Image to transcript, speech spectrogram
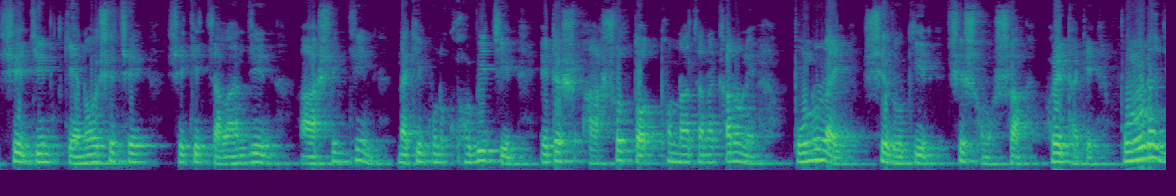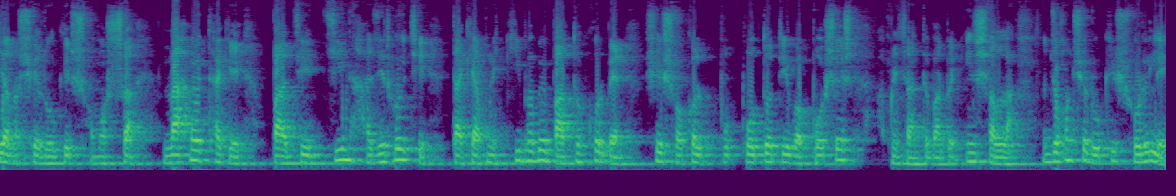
সে জিন কেন এসেছে? সে কি চালান জিন, আশিক জিন, নাকি কোনো খবি জিন? এটা আসল তথ্য না জানার কারণে পুনরায় সে রোগীর সে সমস্যা হয়ে থাকে। পুনরায় যেন সে রোগীর সমস্যা না হয়ে থাকে বা যে জিন হাজির হয়েছে, তাকে আপনি কীভাবে বাধ্য করবেন? সে সকল পদ্ধতি বা প্রসেস আপনি জানতে পারবেন, ইনশাল্লাহ। যখন সে রুগীর শরীরে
